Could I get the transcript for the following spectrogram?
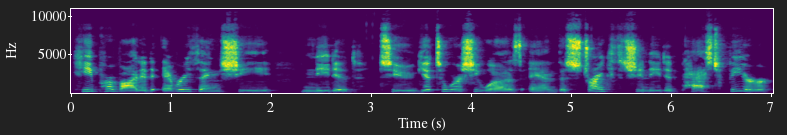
he provided everything she needed to get to where she was and the strength she needed past fear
